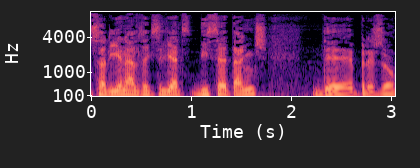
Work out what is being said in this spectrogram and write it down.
serien els exiliats 17 anys de presó.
